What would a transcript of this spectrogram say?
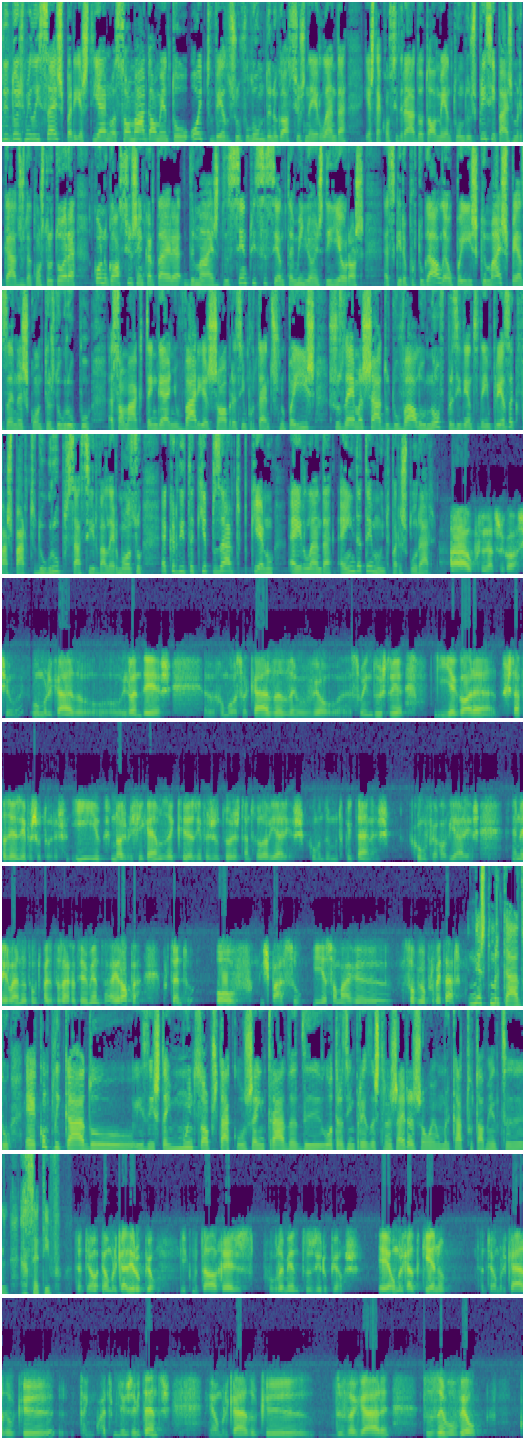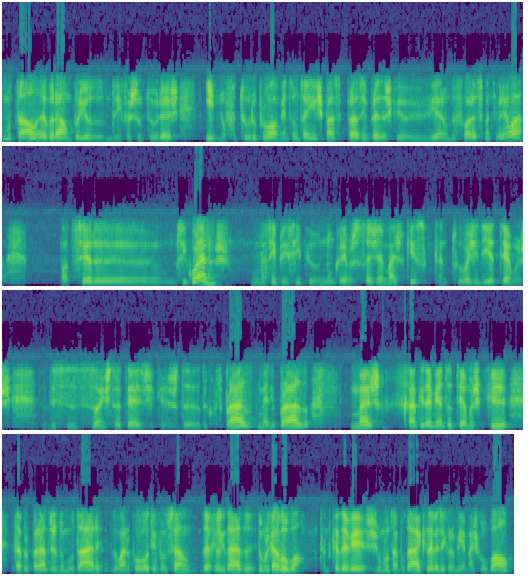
De 2006 para este ano, a Somag aumentou oito vezes o volume de negócios na Irlanda. Este é considerado atualmente um dos principais mercados da construtora, com negócios em carteira de mais de 160 milhões de euros. A seguir a Portugal, é o país que mais pesa nas contas do grupo. A Somag tem ganho várias obras importantes no país. José Machado Duval, o novo presidente da empresa, que faz parte do grupo Sacir Valermoso, acredita que, apesar de pequeno, a Irlanda ainda tem muito para explorar. Há oportunidades de negócio. O mercado irlandês arrumou a sua casa, desenvolveu a sua indústria e agora está a fazer as infraestruturas. E o que nós verificamos é que as infraestruturas, tanto rodoviárias como de metropolitanas, como ferroviárias, na Irlanda estão muito mais atrasadas relativamente à Europa. Portanto, houve espaço e a Somag soube aproveitar. Neste mercado é complicado, existem muitos obstáculos à entrada de outras empresas estrangeiras ou é um mercado totalmente receptivo? Portanto, é um mercado europeu e, como tal, rege-se por regulamentos europeus. É um mercado pequeno, portanto, é um mercado que tem 4 milhões de habitantes. É um mercado que devagar se desenvolveu. Como tal, haverá um período de infraestruturas e no futuro provavelmente não tem espaço para as empresas que vieram de fora se mantiverem lá. Pode ser uh, cinco anos, mas em princípio não queremos que seja mais do que isso. Portanto, hoje em dia temos decisões estratégicas de, de curto prazo, de médio prazo, mas rapidamente temos que estar preparados de mudar de um ano para o outro em função da realidade do mercado global. Portanto, cada vez o mundo está a mudar, cada vez a economia é mais global,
